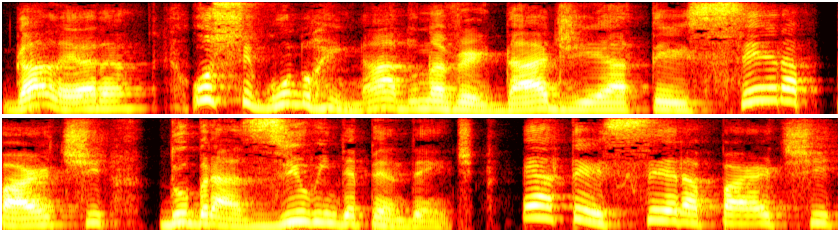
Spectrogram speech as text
Galera, o segundo reinado, na verdade, é a terceira parte do Brasil independente. É a terceira parte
